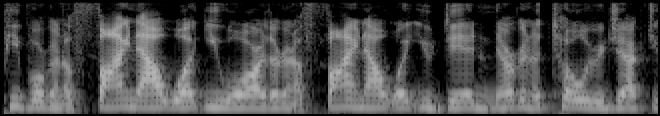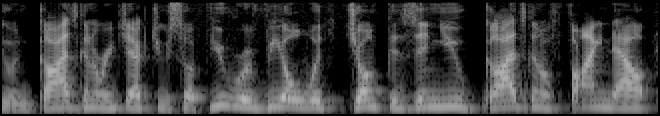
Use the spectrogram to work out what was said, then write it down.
people are going to find out what you are. They're going to find out what you did, and they're going to totally reject you, and God's going to reject you. So if you reveal what junk is in you, God's going to find out.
